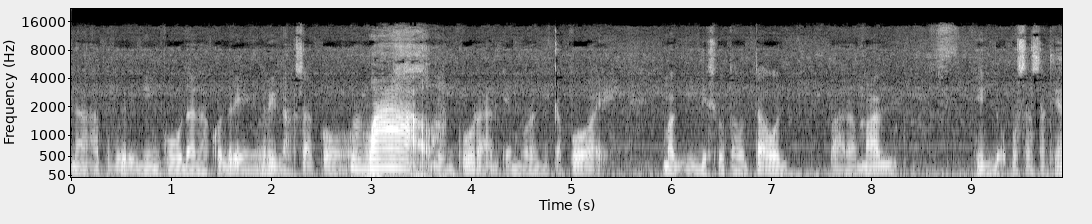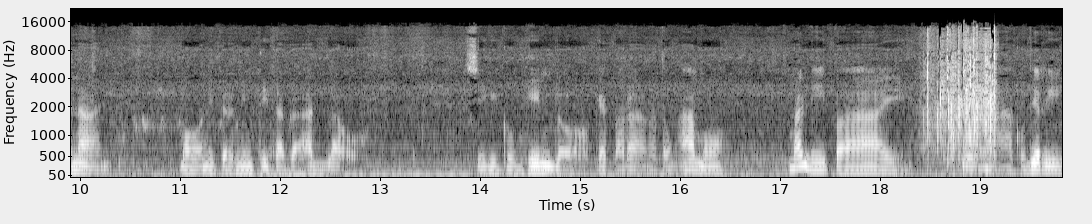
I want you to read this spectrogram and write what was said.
Na apo diri, lingkudan ako diri, relax ako. Wow. Lingkuran, kay murag di kapoy. Mag-idis ko taod-taod para mag hidlo ko sa sakyanan. Mao ni perminti taga adlaw. Sige kong hinlo, kay para ang atong amo, malipay. Huwag na ako diri,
